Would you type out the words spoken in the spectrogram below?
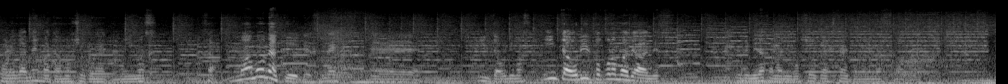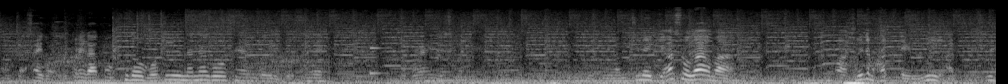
これがねまた面白くないと思います。さあ間もなくですね、えー、インター降ります。インター降りるところまではです。皆様にご紹介したいと思いますので最後これが国道57号線沿いですね。ここら辺ですね。道の駅阿蘇がまあ、まあ、それでも8.2あるんですね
